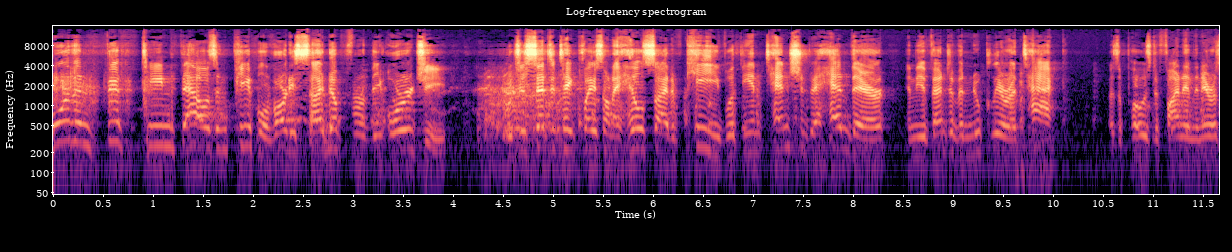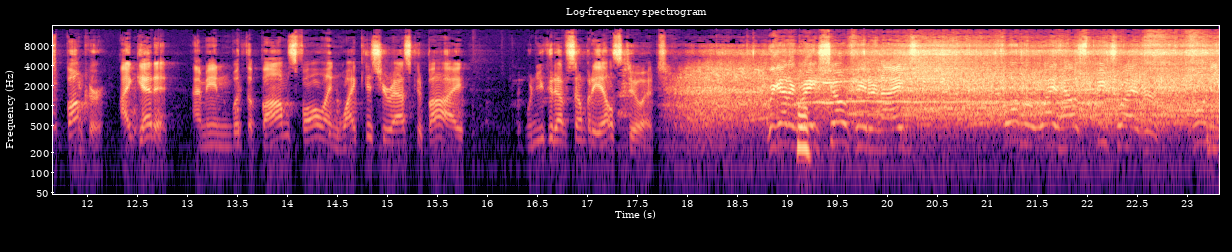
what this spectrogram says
More than 15,000 people have already signed up for the orgy, which is set to take place on a hillside of Kiev with the intention to head there in the event of a nuclear attack as opposed to finding the nearest bunker. I get it. I mean, with the bombs falling, why kiss your ass goodbye when you could have somebody else do it? We got a great show for you tonight. Former White House speechwriter Tony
